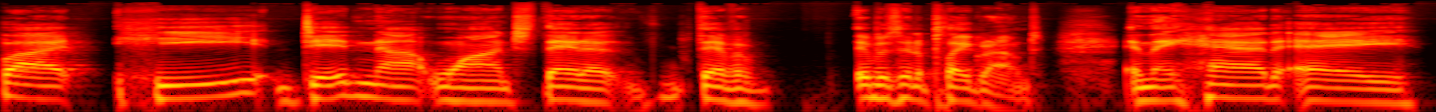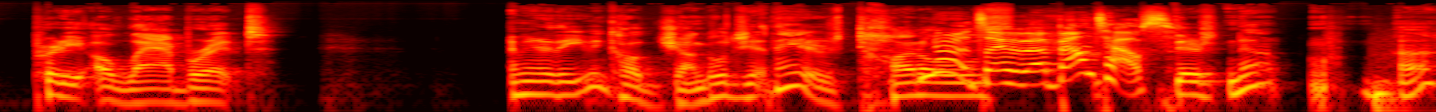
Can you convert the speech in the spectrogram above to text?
but he did not want. They had a they have a. It was at a playground, and they had a pretty elaborate. I mean, are they even called jungle gym? I think there's tunnels. No, it's a, a bounce house. there's no, huh?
